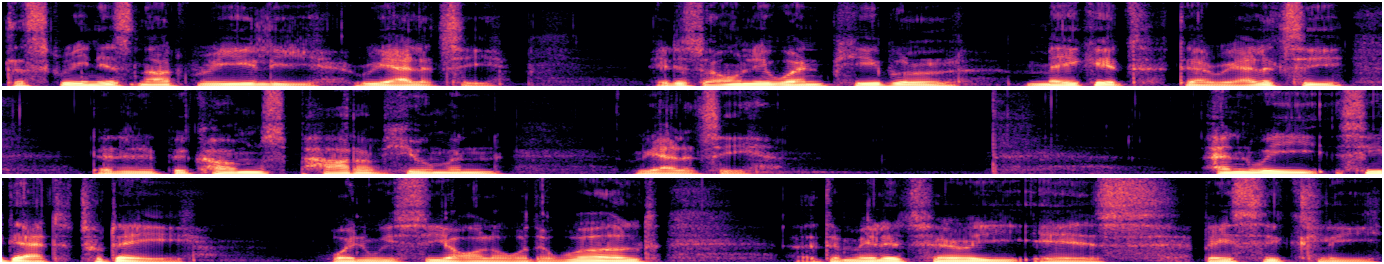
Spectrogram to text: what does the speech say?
the screen is not really reality. It is only when people make it their reality that it becomes part of human reality. And we see that today when we see all over the world uh, the military is basically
